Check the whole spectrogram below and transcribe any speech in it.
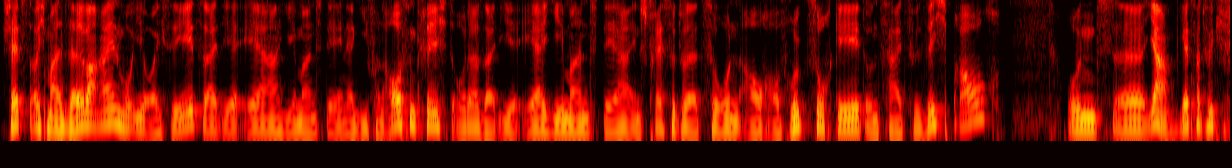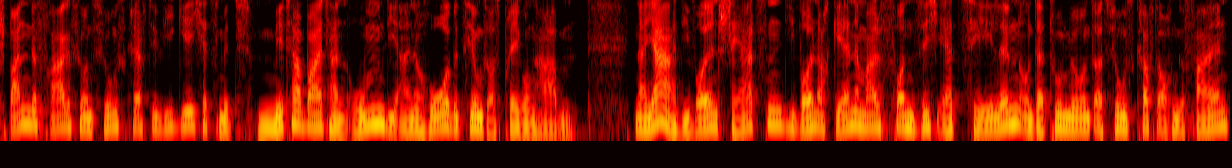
Schätzt euch mal selber ein, wo ihr euch seht. Seid ihr eher jemand, der Energie von außen kriegt oder seid ihr eher jemand, der in Stresssituationen auch auf Rückzug geht und Zeit für sich braucht? Und äh, ja, jetzt natürlich die spannende Frage für uns Führungskräfte, wie gehe ich jetzt mit Mitarbeitern um, die eine hohe Beziehungsausprägung haben? naja, die wollen scherzen, die wollen auch gerne mal von sich erzählen. Und da tun wir uns als Führungskraft auch einen Gefallen,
